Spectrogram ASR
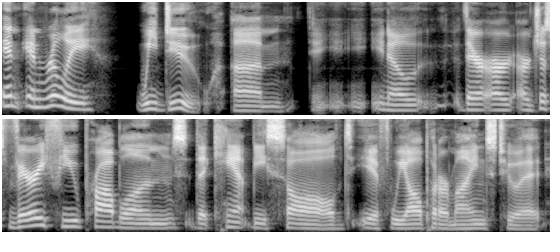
And and really, we do. Um, you know, there are, are just very few problems that can't be solved if we all put our minds to it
